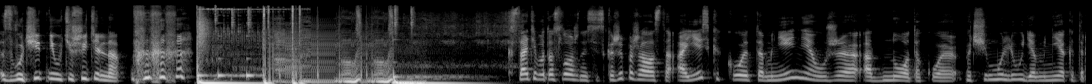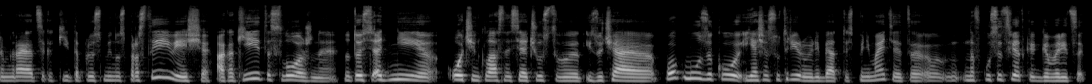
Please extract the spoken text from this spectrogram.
звучит неутешительно. Кстати, вот о сложности. Скажи, пожалуйста, а есть какое-то мнение уже одно такое, почему людям некоторым нравятся какие-то плюс-минус простые вещи, а какие-то сложные? Ну, то есть одни очень классно себя чувствуют, изучая поп-музыку. Я сейчас утрирую, ребят, то есть, понимаете, это э, на вкус и цвет, как говорится.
